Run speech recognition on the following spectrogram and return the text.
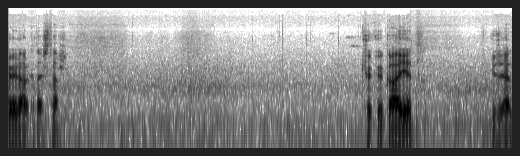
Şöyle arkadaşlar. Kökü gayet güzel.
